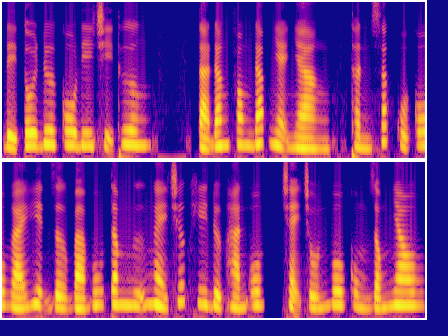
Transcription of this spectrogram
Để tôi đưa cô đi trị thương. Tả Đăng Phong đáp nhẹ nhàng. Thần sắc của cô gái hiện giờ và vu tâm ngữ ngày trước khi được hắn ôm, chạy trốn vô cùng giống nhau.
